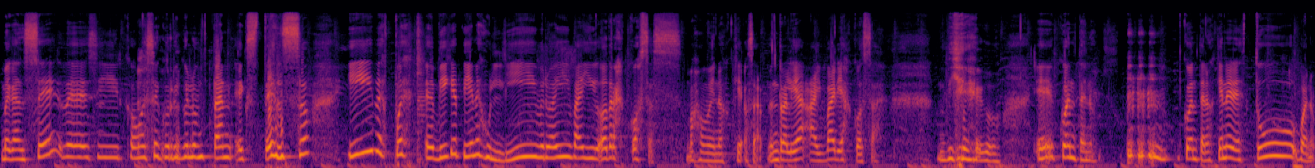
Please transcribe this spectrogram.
me cansé de decir cómo ese currículum tan extenso y después eh, vi que tienes un libro ahí, hay otras cosas, más o menos, que, o sea, en realidad hay varias cosas. Diego, eh, cuéntanos, cuéntanos, ¿quién eres tú? Bueno,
